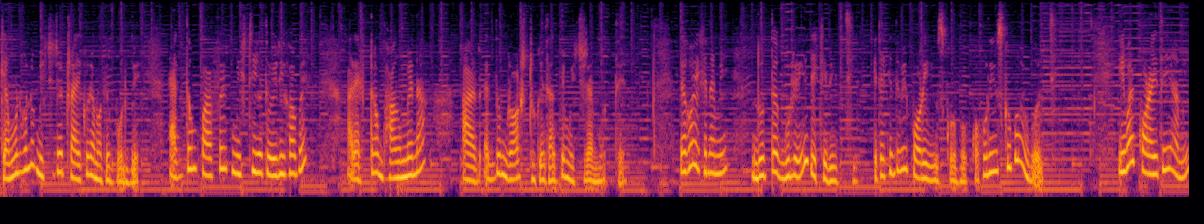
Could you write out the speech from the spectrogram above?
কেমন হলো মিষ্টিটা ট্রাই করে আমাকে বলবে। একদম পারফেক্ট মিষ্টি তৈরি হবে। আর একটাও ভাঙবে না, আর একদম রস ঢুকে থাকবে মিষ্টিটার মধ্যে। দেখো, এখানে আমি দুধটা গুলে রেখে দিচ্ছি। এটা কিন্তু আমি পরে ইউজ করব। কখন ইউজ করব আমি বলছি। এবার কড়াইতেই আমি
